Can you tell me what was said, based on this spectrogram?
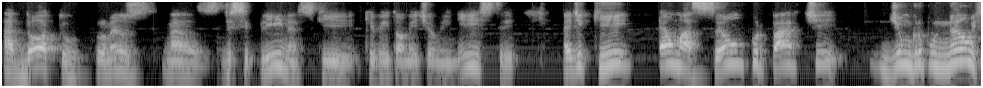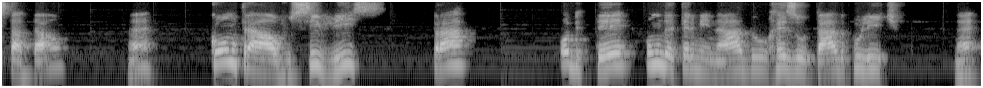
adoto, pelo menos nas disciplinas que, que eventualmente eu ministre, é de que é uma ação por parte de um grupo não estatal né, contra alvos civis para obter um determinado resultado político, né,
